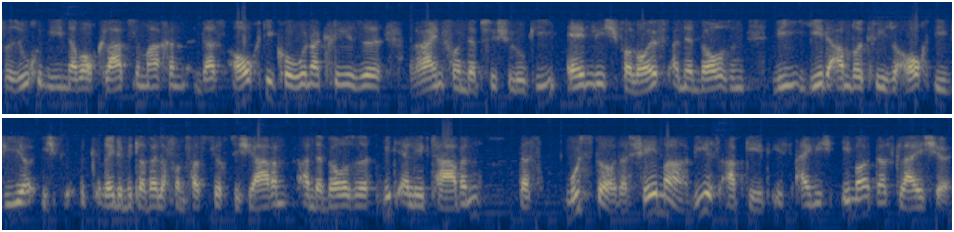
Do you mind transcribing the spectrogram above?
versuchen ihnen aber auch klarzumachen, dass auch die Corona-Krise rein von der Psychologie ähnlich verläuft an den Börsen wie jede andere Krise auch, die wir, ich rede mittlerweile von fast 40 Jahren, an der Börse miterlebt haben. Das Muster, das Schema, wie es abgeht, ist eigentlich immer das gleiche.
